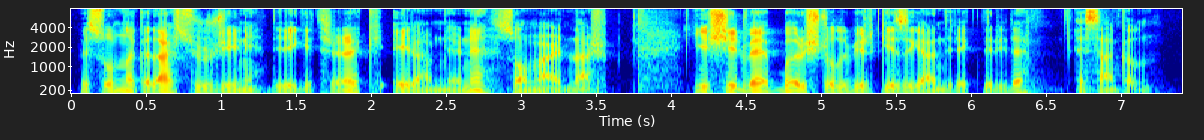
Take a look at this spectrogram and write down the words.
ve sonuna kadar süreceğini dile getirerek eylemlerine son verdiler. Yeşil ve barış dolu bir gezegen dilekleriyle esen kalın.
